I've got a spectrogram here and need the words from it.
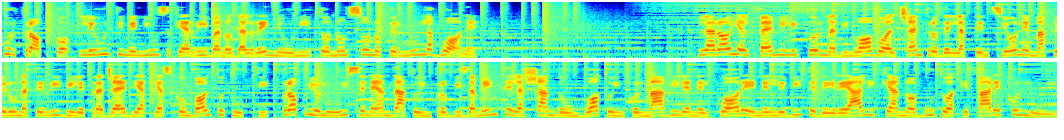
Purtroppo, le ultime news che arrivano dal Regno Unito non sono per nulla buone. La Royal Family torna di nuovo al centro dell'attenzione ma per una terribile tragedia che ha sconvolto tutti, proprio lui se n'è andato improvvisamente lasciando un vuoto incolmabile nel cuore e nelle vite dei reali che hanno avuto a che fare con lui.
